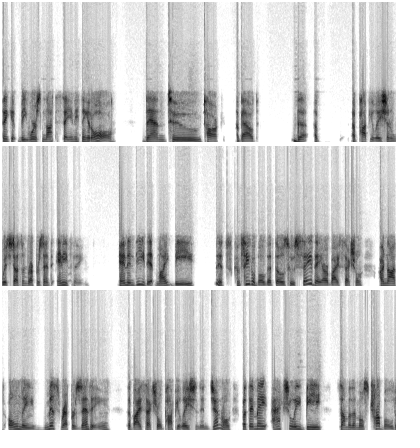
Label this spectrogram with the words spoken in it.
think it'd be worse not to say anything at all than to talk about the a population which doesn't represent anything. And indeed, it might be, it's conceivable that those who say they are bisexual are not only misrepresenting the bisexual population in general, but they may actually be some of the most troubled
